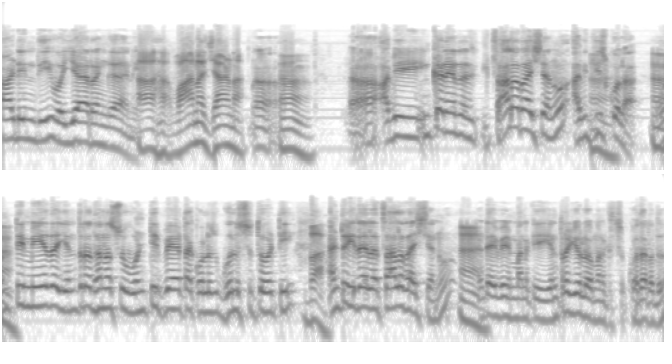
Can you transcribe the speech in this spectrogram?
ఆడింది వయ్యారంగా అని ఆహా వాన జాణ ఆ. ఆ, ఆ, అవి ఇంకా నేను చాలా రాశాను అవి తీసుకోలే. ఒంటి మీద ఇంద్రధనస్సు ఒంటిపేట కొలుసు గొలుసుతోటి బా. అంటూ ఇలా ఇలా చాలా రాశాను. అంటే ఇవి మనకి ఇంటర్వ్యూలో మనకి కుదరదు.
